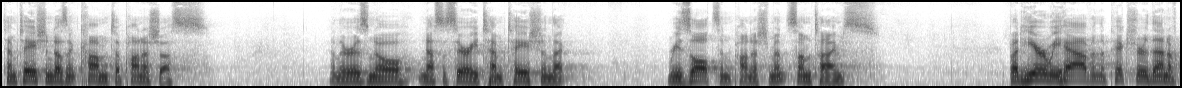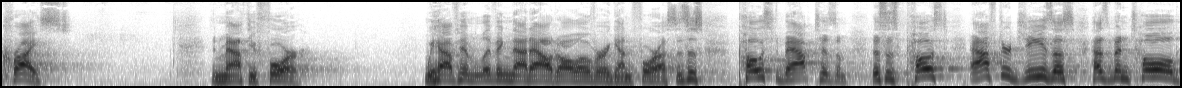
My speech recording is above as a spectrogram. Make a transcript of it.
temptation doesn't come to punish us. And there is no necessary temptation that results in punishment sometimes. But here we have in the picture then of Christ in Matthew 4. We have him living that out all over again for us. This is post baptism. This is post after Jesus has been told,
